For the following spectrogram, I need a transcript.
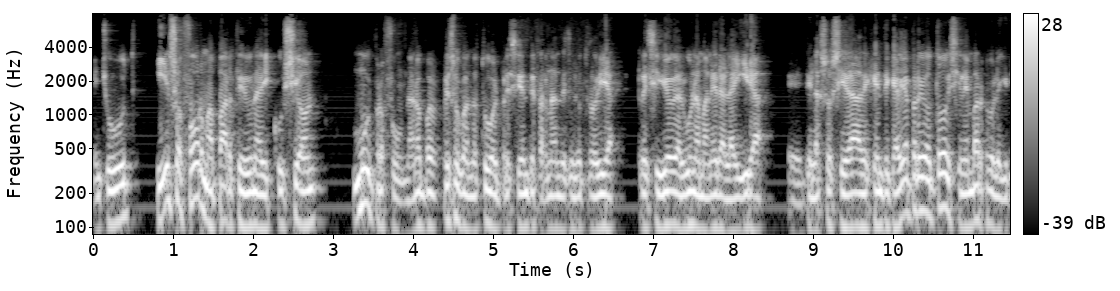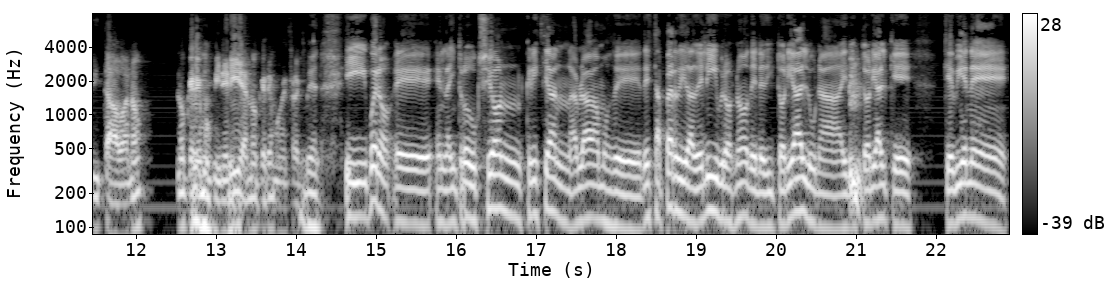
en Chubut, y eso forma parte de una discusión muy profunda. ¿no? Por eso cuando estuvo el presidente Fernández el otro día, recibió de alguna manera la ira eh, de la sociedad, de gente que había perdido todo y sin embargo le gritaba, ¿no? No queremos minería, no queremos extracción. Bien. Y bueno, eh, en la introducción, Cristian, hablábamos de, esta pérdida de libros, ¿no? Del editorial, una editorial que, que viene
